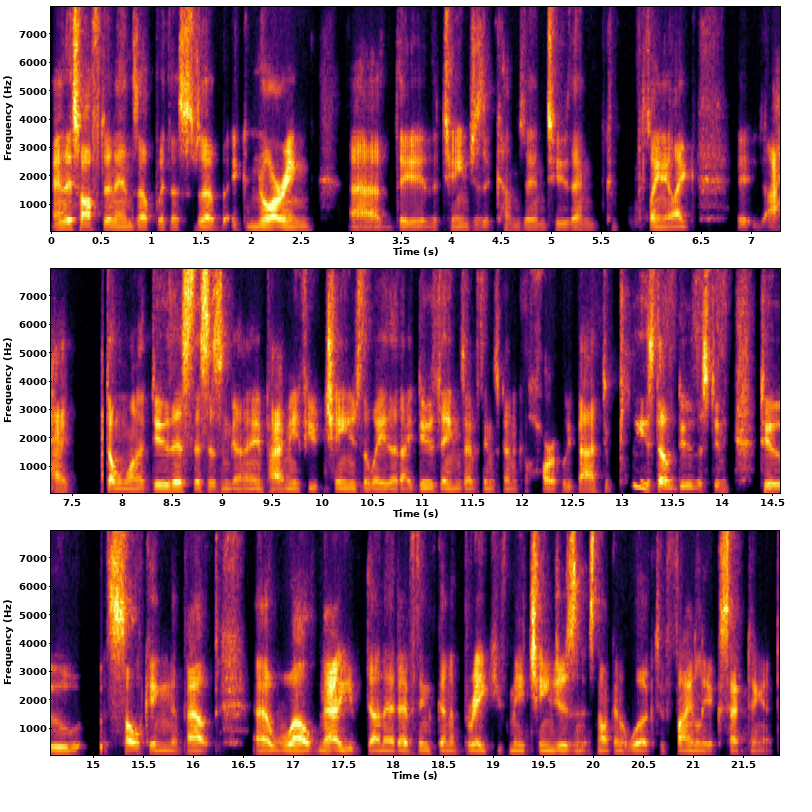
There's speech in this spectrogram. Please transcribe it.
And this often ends up with us uh, ignoring uh, the, the changes it comes into, then complaining like, I don't want to do this. This isn't going to impact me. If you change the way that I do things, everything's going to go horribly bad. Please don't do this to me. To sulking about, uh, well, now you've done it. Everything's going to break. You've made changes and it's not going to work to finally accepting it.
